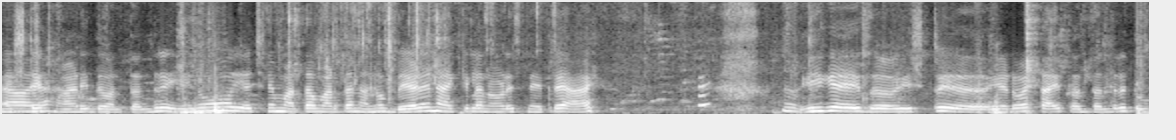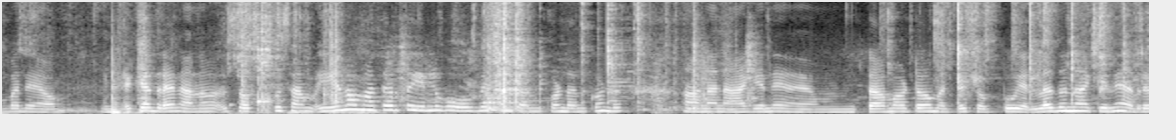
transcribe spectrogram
ಮಿಸ್ಟೇಕ್ ಮಾಡಿದ್ದು ಅಂತಂದರೆ ಏನೋ ಯೋಚನೆ ಮಾಡ್ತಾ ಮಾಡ್ತಾ ನಾನು ಬೇಳೆನೇ ಹಾಕಿಲ್ಲ ನೋಡಿ ಸ್ನೇಹಿತರೆ. ಆ- ಹೀಗೆ ಇದು ಇಷ್ಟು ಎಡವಟ್ಟಾಯ್ತು ಅಂತಂದರೆ ತುಂಬಾ ಯಾಕೆಂದರೆ ನಾನು ಸೊಪ್ಪು ಸಾಮ್, ಏನೋ ಮಾತಾಡ್ತಾ ಎಲ್ಲಿಗೂ ಹೋಗ್ಬೇಕಂತ ಅಂದ್ಕೊಂಡು ಅಂದ್ಕೊಂಡು ನಾನು ಹಾಗೇ ಟೊಮೊಟೊ ಮತ್ತು ಸೊಪ್ಪು ಎಲ್ಲದನ್ನು ಹಾಕೀನಿ. ಆದರೆ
